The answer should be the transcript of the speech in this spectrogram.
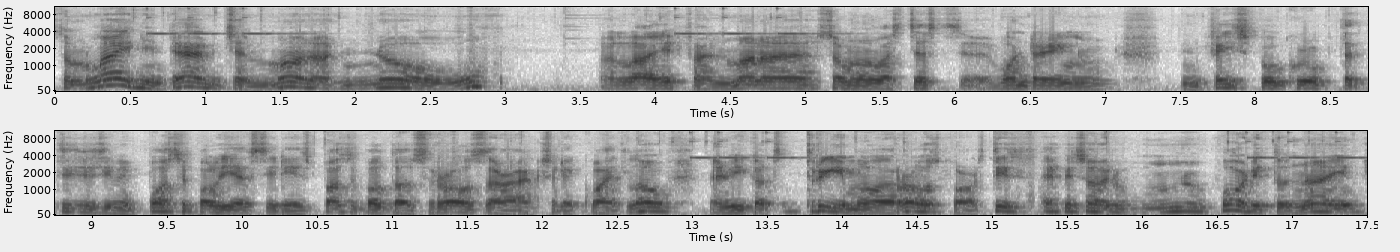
Some lightning damage and mana, no. Life and mana, someone was just uh, wondering in Facebook group that this is even possible. Yes, it is possible. Those rolls are actually quite low. And we got three more rolls for this episode, mm, 40 to 9.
